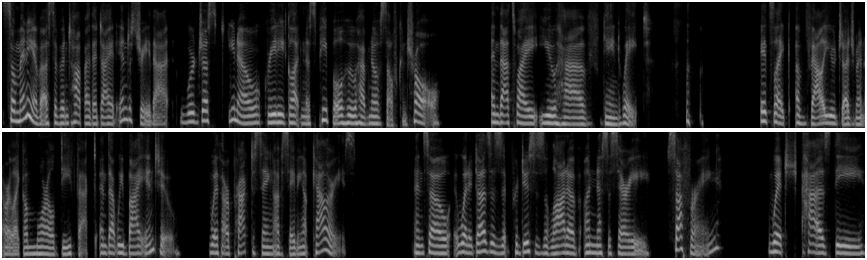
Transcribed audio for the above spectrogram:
so many of us have been taught by the diet industry that we're just, you know, greedy, gluttonous people who have no self control. And that's why you have gained weight it's like a value judgment or like a moral defect and that we buy into with our practicing of saving up calories. And so eh, what it does is it produces a lot of unnecessary suffering, which has the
